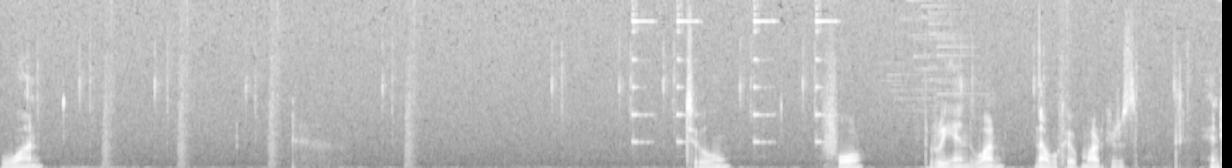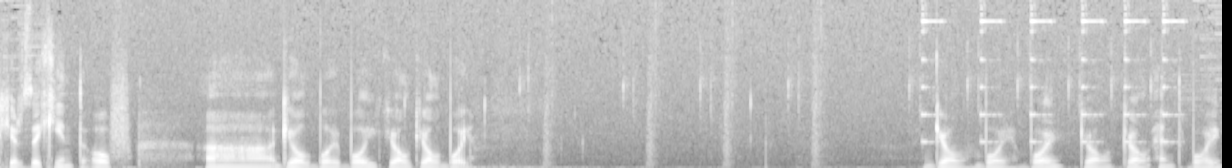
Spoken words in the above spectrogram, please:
1 2 4 3 and 1 now we have markers. And here's the hint of uh, girl boy boy girl girl boy. Girl boy boy girl girl and boy.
